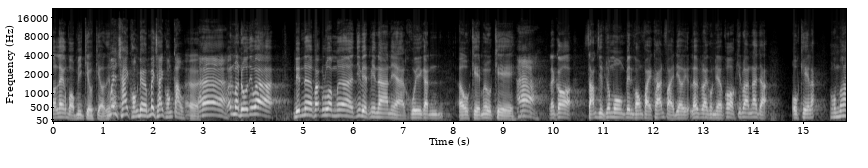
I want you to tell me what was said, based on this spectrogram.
ตอนแรกก็บอกมีเกี่ยวเกี่ยวๆใช่ไหมไม่ใช้ของเดิมไม่ใช้ของเก่าเออ เออเพราะฉะนั้นมาดูที่ว่า ดินเนอร์พักร่วมเมื่อ 21 มีนาเนี่ยคุยกันเอ่อโอเคไม่โอเค อ่า แล้วก็ 30 ชั่วโมงเป็นของฝ่ายค้านฝ่ายเดียว แล้วฝ่ายคนเดียวก็คิดว่าน่าจะโอเคละ ผมว่า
